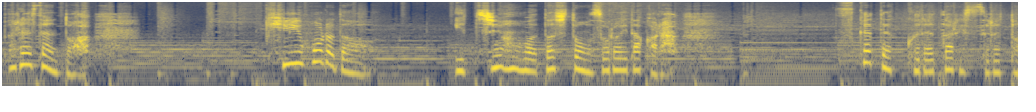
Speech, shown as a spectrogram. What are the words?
プレゼント。キーホルダー、一応私とお揃いだから、つけてくれたりすると、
